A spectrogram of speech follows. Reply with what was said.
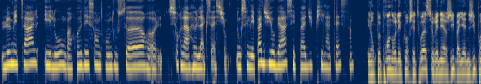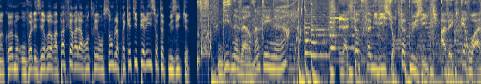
le métal et l'eau, on va redescendre en douceur euh, sur la relaxation. Donc ce n'est pas du yoga, c'est pas du pilates. hein. Et on peut prendre les cours chez toi sur énergiebyng.com. On voit les erreurs à pas faire à la rentrée ensemble après Katy Perry sur Top Music. 19h, 21h. La Top Family sur Top Music avec Erwan.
